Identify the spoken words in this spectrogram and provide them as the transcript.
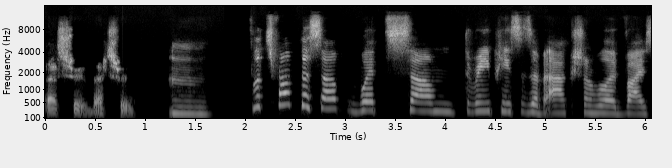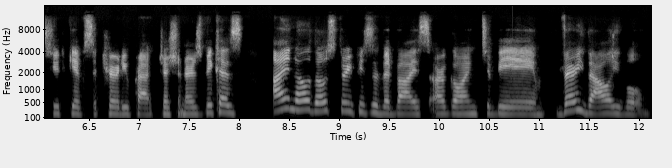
that's true. That's true. Mm. Let's wrap this up with some three pieces of actionable advice you'd give security practitioners because I know those three pieces of advice are going to be very valuable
